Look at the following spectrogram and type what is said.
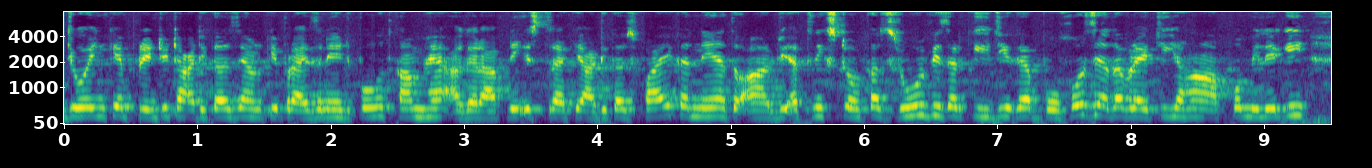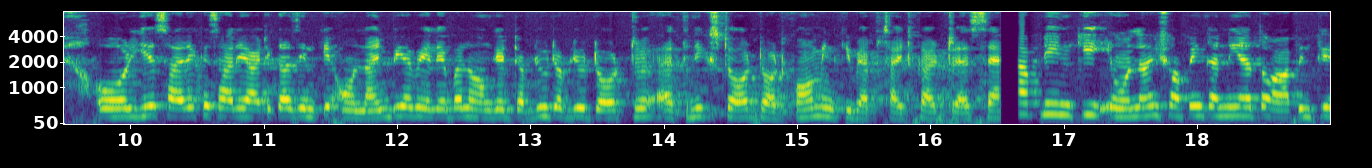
जो इनके प्रिंटेड आर्टिकल्स हैं, उनकी प्राइस रेंज बहुत कम है। अगर आपने इस तरह के आर्टिकल्स बाय करने हैं तो आप जी एथनिक स्टोर का ज़रूर विज़िट कीजिएगा। बहुत ज़्यादा वरायटी यहाँ आपको मिलेगी, और ये सारे के सारे आर्टिकल्स इनके ऑनलाइन भी अवेलेबल होंगे। W W dot ethnic store dot com इनकी वेबसाइट का एड्रेस है। आपने इनकी ऑनलाइन शॉपिंग करनी है तो आप इनके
